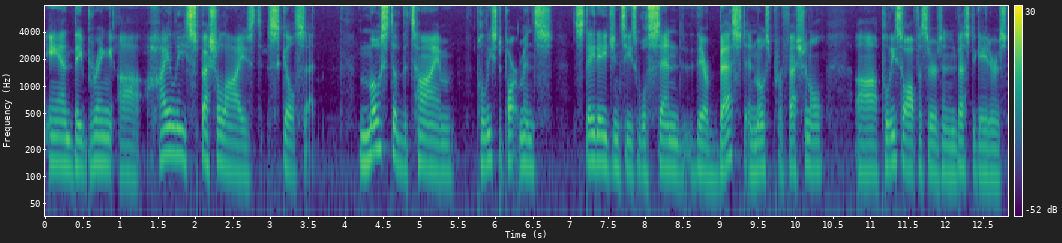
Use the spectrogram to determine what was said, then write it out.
and they bring a highly specialized skill set. Most of the time, police departments, state agencies will send their best and most professional uh, police officers and investigators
